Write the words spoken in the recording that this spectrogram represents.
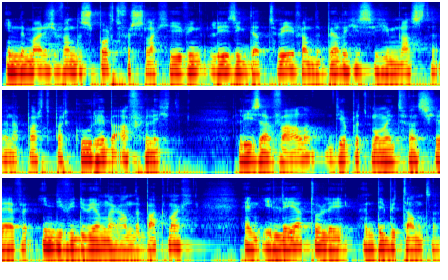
In de marge van de sportverslaggeving lees ik dat twee van de Belgische gymnasten een apart parcours hebben afgelegd. Lisa Valen, die op het moment van schrijven individueel nog aan de bak mag, en Ilea Tolé, een debutante.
